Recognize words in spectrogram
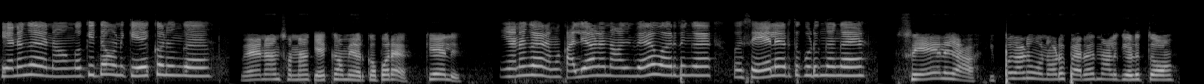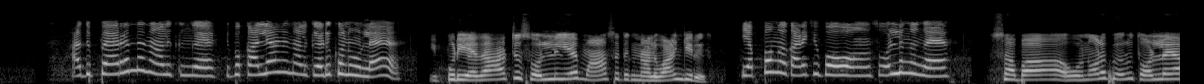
என்னங்க நான் உங்ககிட்ட ஒன்று கேட்கணுங்க. வேணான்னு சொன்னா கேட்காம இருக்க போற? கேளு. என்னங்க நம்ம கல்யாண நாள் வேற வருதுங்க. ஒரு சேலை எடுத்து கொடுங்கங்க. சேலையா? இப்பதானே உன்னோட பிறந்த நாளுக்கு எடுத்தோம். அது பிறந்த நாளுக்குங்க. இப்போ கல்யாண நாளுக்கு எடுக்கணும்ல. இப்படி ஏதாச்சும் சொல்லியே மாசத்துக்கு நாலு வாங்கிரு. எப்போங்க கடைக்கு போவோம்? சொல்லுங்கங்க. சபா உன்னோட பெரும் தொல்லையா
